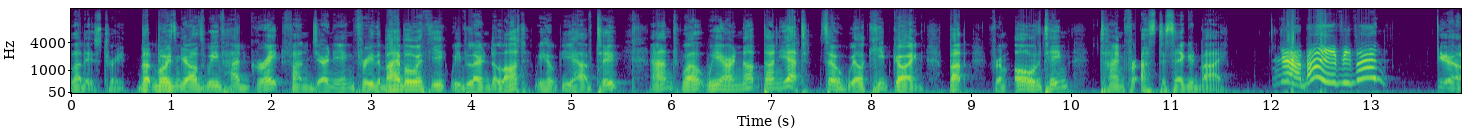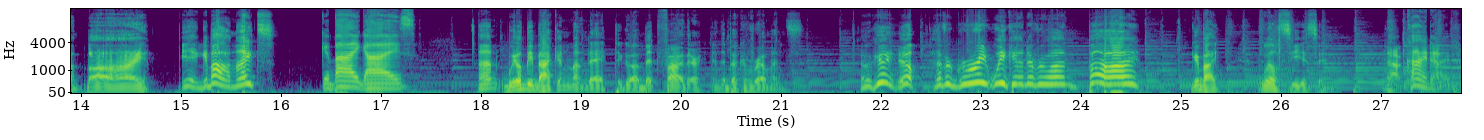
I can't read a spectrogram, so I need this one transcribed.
that is true. But, boys and girls, we've had great fun journeying through the Bible with you. We've learned a lot. We hope you have too. And, well, we are not done yet. So we'll keep going. But from all the team, time for us to say goodbye. Yeah, bye, everyone. Yeah, bye. Yeah, goodbye, mates. Goodbye, guys. And we'll be back on Monday to go a bit farther in the book of Romans. Okay, yep. Have a great weekend, everyone. Bye. Goodbye. We'll see you soon. Okay, Dave.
